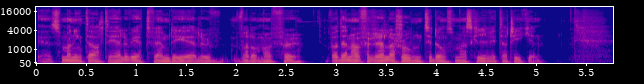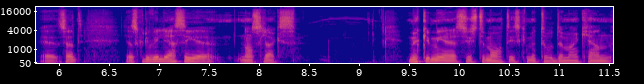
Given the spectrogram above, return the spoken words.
eh, som man inte alltid heller vet vem det är eller vad, de har för, vad den har för relation till de som har skrivit artikeln. Eh, så att jag skulle vilja se någon slags mycket mer systematisk metod där man kan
